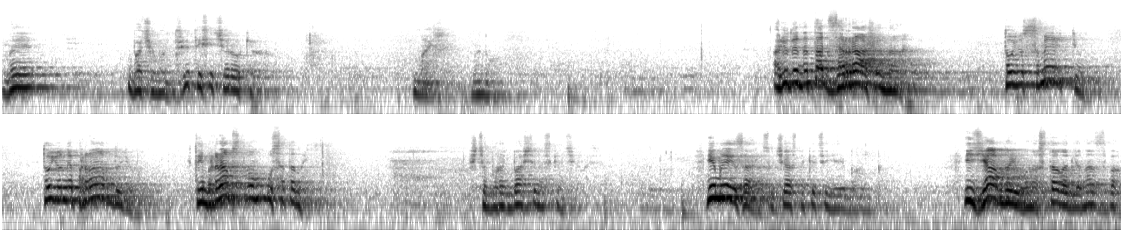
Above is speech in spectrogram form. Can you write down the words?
Ми бачимо дві тисячі років майже минуло. А людина так заражена тою смертю, тою неправдою, тим рабством у сатани, що боротьба ще не скінчилася. І ми зараз учасники цієї боротьби. І явною вона стала для нас з вами.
